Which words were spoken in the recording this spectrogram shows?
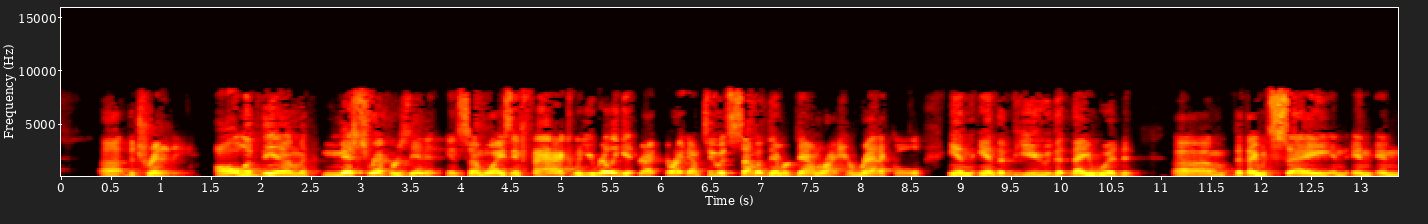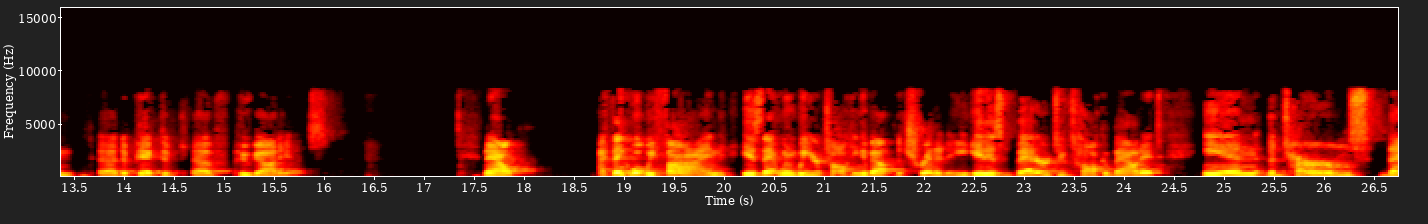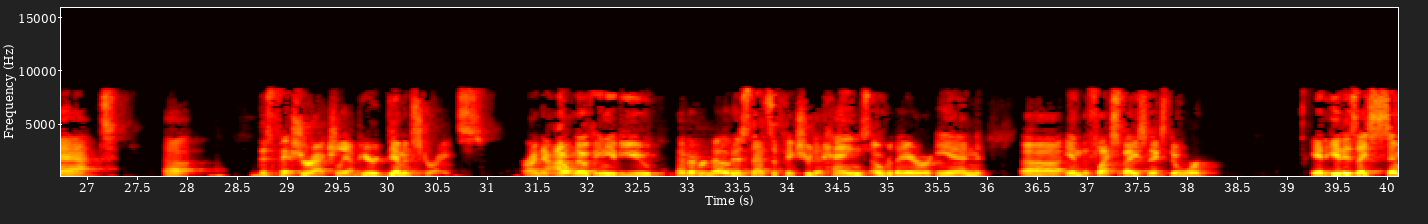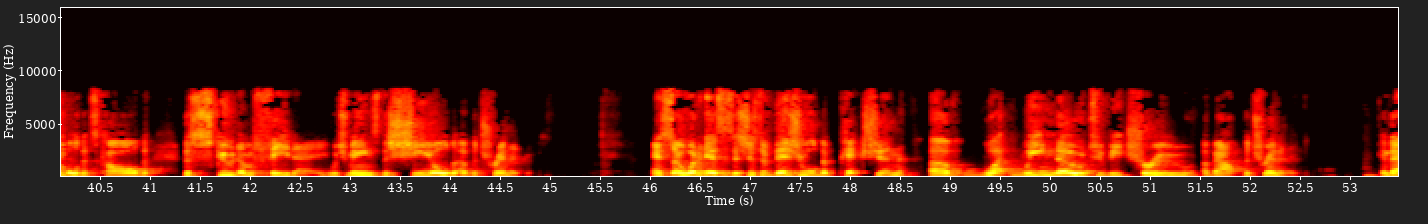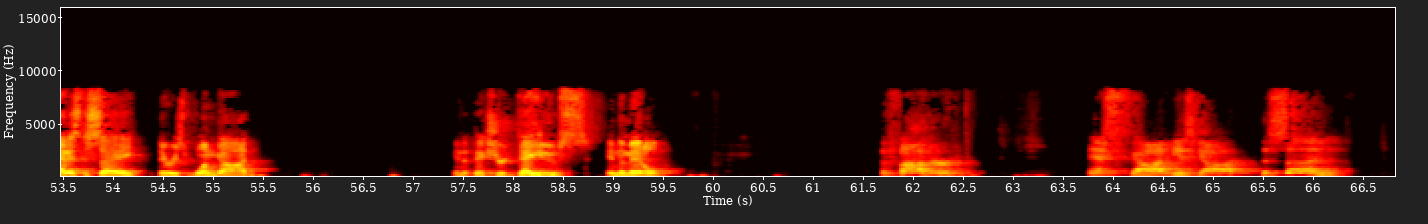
uh, the Trinity all of them misrepresent it in some ways. In fact, when you really get right, right, down to it, some of them are downright heretical in, in the view that they would, um, that they would say and, and, and uh, depict of, of who God is. Now, I think what we find is that when we are talking about the Trinity, it is better to talk about it in the terms that uh, this picture actually up here demonstrates. All right. Now, I don't know if any of you have ever noticed that's a picture that hangs over there in, uh, in the flex space next door. It, it is a symbol that's called the scutum fide, which means the shield of the Trinity. And so what it is, is it's just a visual depiction of what we know to be true about the Trinity. And that is to say, there is one God in the picture, Deus in the middle, the Father, yes, God is God. The Son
